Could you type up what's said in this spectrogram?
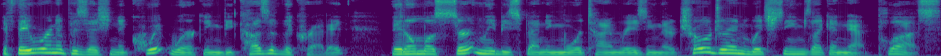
If they were in a position to quit working because of the credit, they'd almost certainly be spending more time raising their children, which seems like a net plus.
